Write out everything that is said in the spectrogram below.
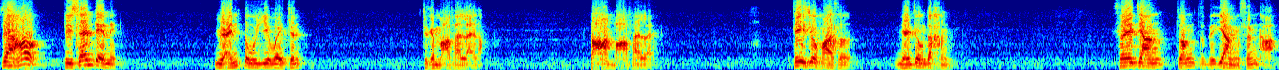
然后第三点呢，原读以为真，这个麻烦来了，大麻烦来。这句话是严重的很，所以讲庄子的养生啊。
